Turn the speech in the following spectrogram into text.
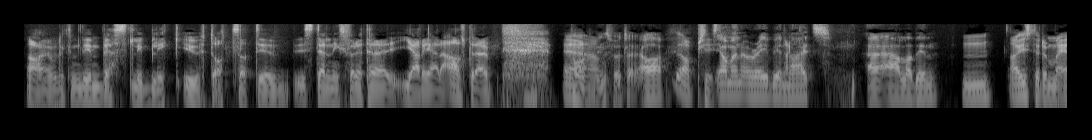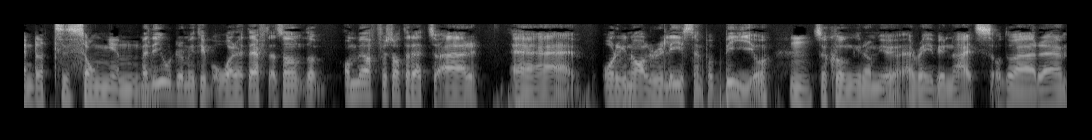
Ja, liksom, det är en västlig blick utåt, så att det är ställningsföreträdare, jada, jada, allt det där. Eh, Tolkningsföreträdare. Ja. ja, precis. ja, men Arabian Nights, äh, Aladdin. Mm. Ja, just det, de har ändrat säsongen. Men det gjorde de ju typ året efter. Alltså, de, om jag har förstått det rätt så är eh, originalreleasen på bio, Mm. så sjunger de ju Arabian Nights och då är det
